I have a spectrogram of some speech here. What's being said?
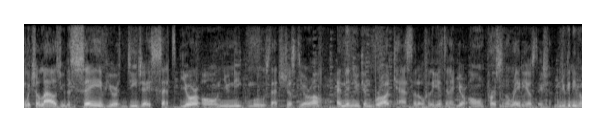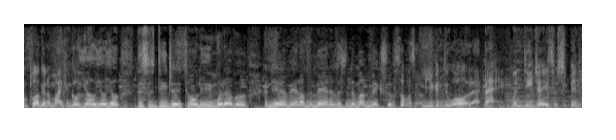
which allows you to save your DJ sets, your own unique moves that's just your own. And then you can broadcast it over the internet, your own personal radio station. You can even plug in a mic and go, yo, yo, yo, this is DJ Tony, whatever. And yeah, man, I'm the man, and listen to my mix of songs. I mean, you can do all of that. Bang. When DJs are spinning,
